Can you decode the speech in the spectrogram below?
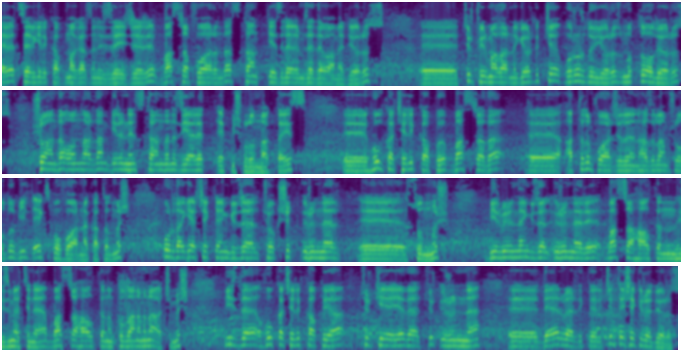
Evet sevgili Kapı Magazin izleyicileri, Basra Fuarı'nda stand gezilerimize devam ediyoruz. Ee, Türk firmalarını gördükçe gurur duyuyoruz, mutlu oluyoruz. Şu anda onlardan birinin standını ziyaret etmiş bulunmaktayız. Ee, Hulka Çelik Kapı Basra'da e, atılım fuarcılığının hazırlamış olduğu Build Expo fuarına katılmış. Burada gerçekten güzel, çok şık ürünler e, sunmuş. Birbirinden güzel ürünleri Basra halkının hizmetine, Basra halkının kullanımına açmış. Biz de Hulka Çelik Kapı'ya, Türkiye'ye ve Türk ürününe e, değer verdikleri için teşekkür ediyoruz.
